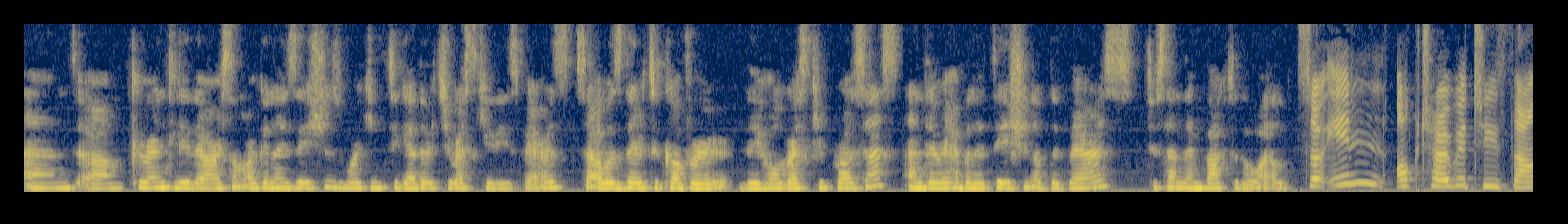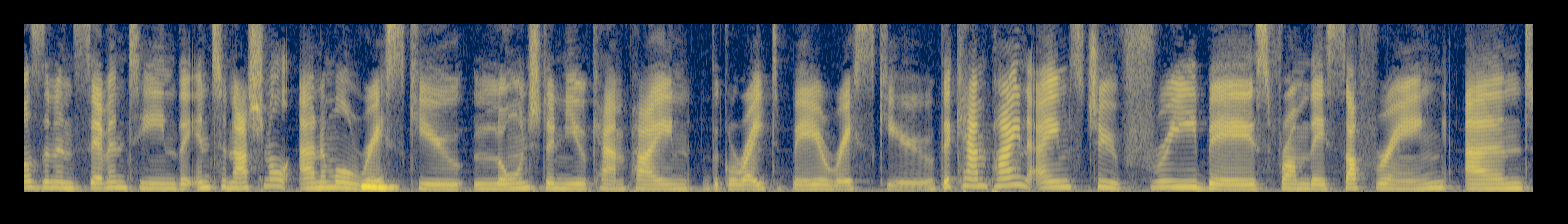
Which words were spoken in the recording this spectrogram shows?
And um, currently there are some organizations working together to rescue these bears. So I was there to cover the whole rescue process and the rehabilitation of the bears to send them back to the wild. So in October 2017, the International Animal mm-hmm. Rescue launched a new campaign, the Great Bear Rescue. The campaign aims to free bears from their suffering and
